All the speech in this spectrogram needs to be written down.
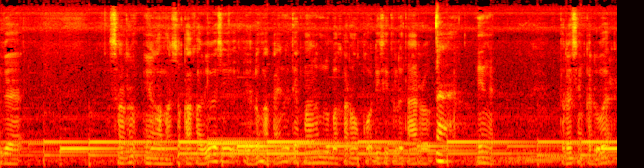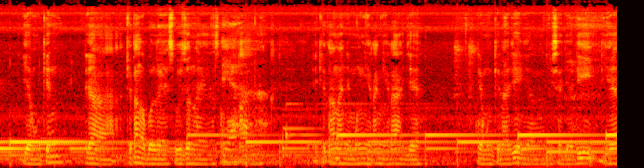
juga serem. Ya nggak masuk akal juga sih. Ya lu ngapain lu tiap malam lu bakar rokok di situ lu taruh? Nah. Iya nggak? Terus yang kedua ya mungkin ya kita nggak boleh suzon lah ya sama Iya. orang. Ya kita hanya mengira-ngira aja ya mungkin aja ya bisa jadi dia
